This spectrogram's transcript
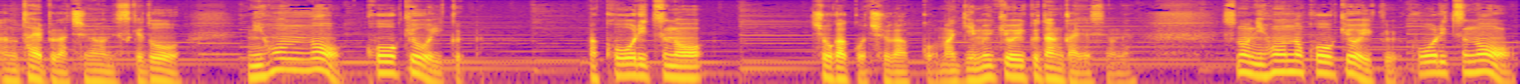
あのタイプが違うんですけど日本の公教育、まあ、公立の小学校中学校、まあ、義務教育段階ですよね。その日本の公教育公立の、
